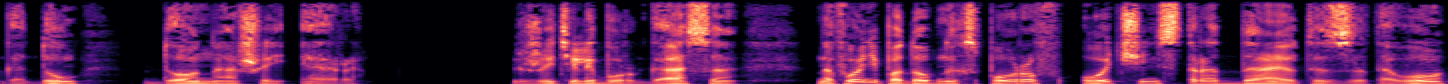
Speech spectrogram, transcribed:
году до нашей эры. Жители Бургаса на фоне подобных споров очень страдают из-за того,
